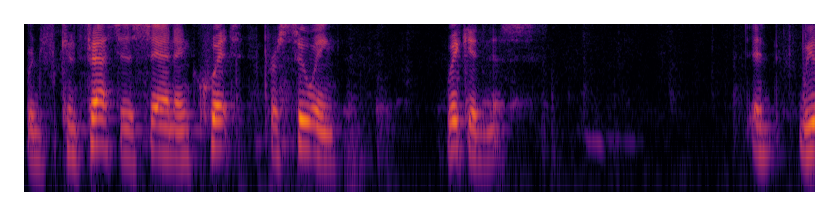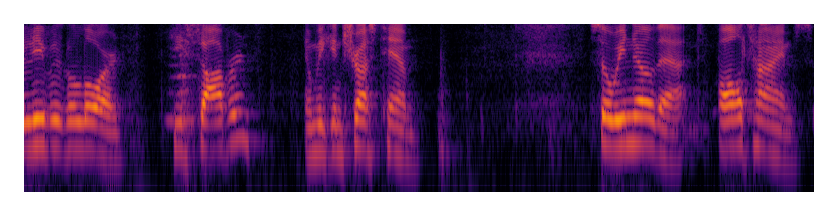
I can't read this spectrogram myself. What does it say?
would confess his sin and quit pursuing wickedness. It, we leave it with the Lord. He's sovereign, and we can trust Him. So we know that all times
